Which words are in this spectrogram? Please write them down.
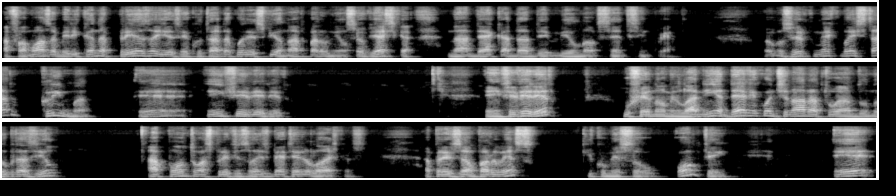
a famosa americana presa e executada por espionar para a União Soviética na década de 1950. Vamos ver como é que vai estar o clima é em fevereiro. Em fevereiro, o fenômeno Laninha deve continuar atuando no Brasil, apontam as previsões meteorológicas. A previsão para o mês, que começou ontem, é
